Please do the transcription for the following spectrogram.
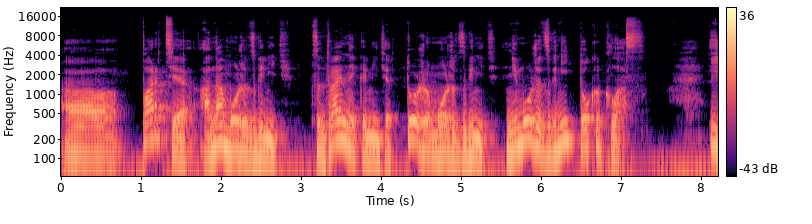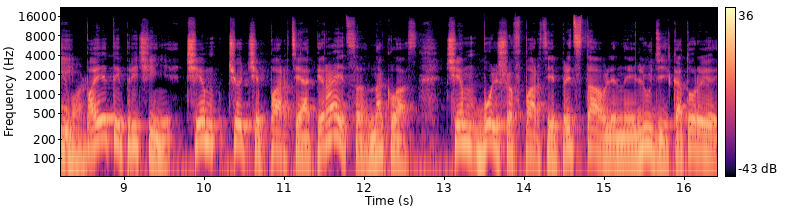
э, партия, она может сгнить. Центральный комитет тоже может сгнить. Не может сгнить только класс. И по этой причине, чем четче партия опирается на класс, чем больше в партии представлены люди, которые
